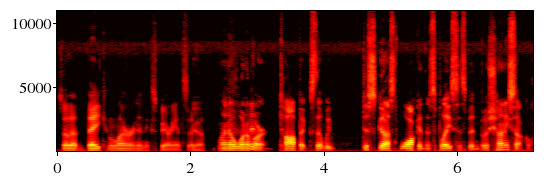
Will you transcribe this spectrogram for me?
so that they can learn and experience it. Yeah. I know one of And- our topics that we discussed walking this place has been bush honeysuckle.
